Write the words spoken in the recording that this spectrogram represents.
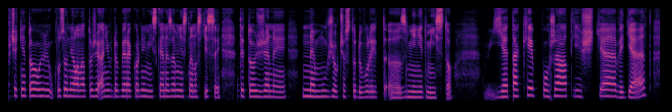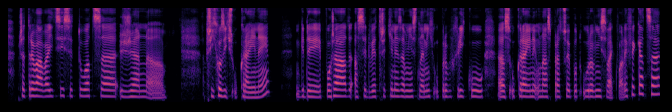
včetně toho, že upozornila na to, že ani v době rekordně nízké nezaměstnanosti si tyto ženy nemůžou často dovolit uh, změnit místo. Je taky pořád ještě vidět přetrvávající situace žen eh, příchozích z Ukrajiny, kdy pořád asi dvě třetiny zaměstnaných uprchlíků eh, z Ukrajiny u nás pracuje pod úrovní své kvalifikace.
